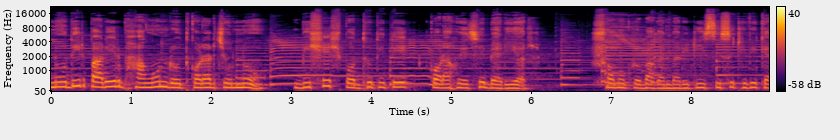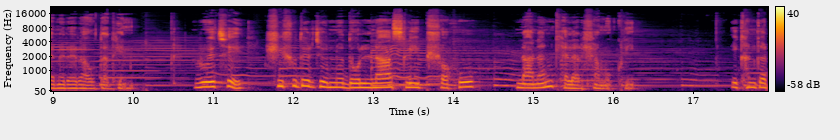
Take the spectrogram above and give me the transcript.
নদীর পাড়ের ভাঙন রোধ করার জন্য বিশেষ পদ্ধতিতে করা হয়েছে ব্যারিয়ার। সমগ্র বাগানবাড়িটি সিসিটিভি ক্যামেরার আওতাধীন। রয়েছে শিশুদের জন্য দোলনা, স্লিপ সহ নানান খেলার সামগ্রী। এখানকার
